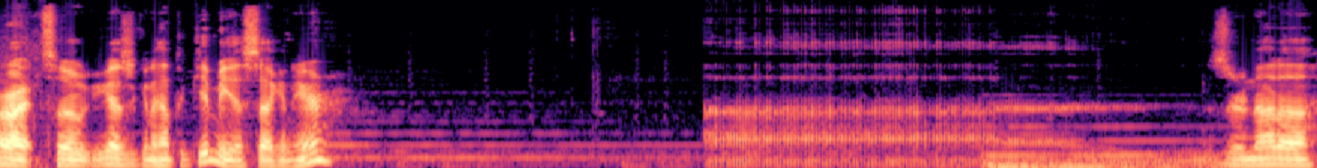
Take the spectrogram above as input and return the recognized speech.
Alright, so you guys are going to have to give me a second here. Is there not a...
